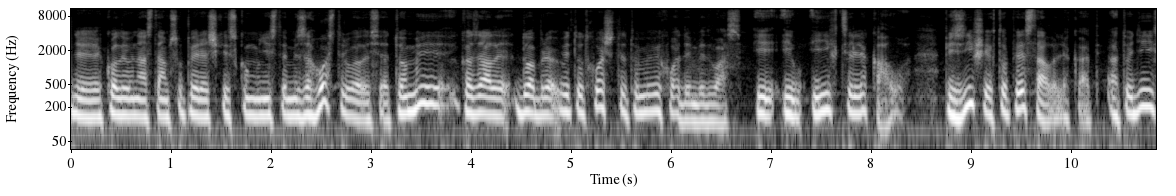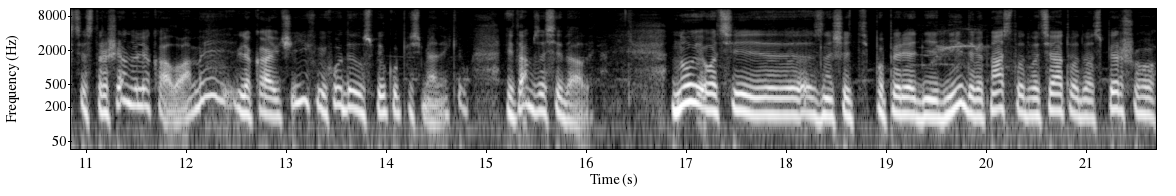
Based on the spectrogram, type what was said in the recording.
Е, Коли у нас там суперечки з комуністами загострювалися, то ми казали, добре, ви тут хочете, то ми виходимо від вас. І, і, і їх це лякало. Пізніше їх то перестало лякати. А тоді їх це страшенно лякало. А ми, лякаючи їх, виходили у спілку письменників і там засідали. Ну і оці, е, значить, попередні дні, 19, 20, 21,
